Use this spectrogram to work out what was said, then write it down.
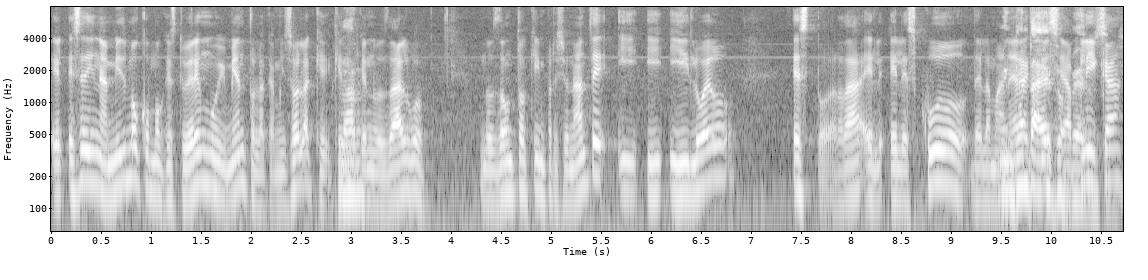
ese dinamismo como que estuviera en movimiento la camisola, que, que, nos da algo, nos da un toque impresionante y, y luego esto, ¿verdad? El, escudo de la manera que se aplica.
